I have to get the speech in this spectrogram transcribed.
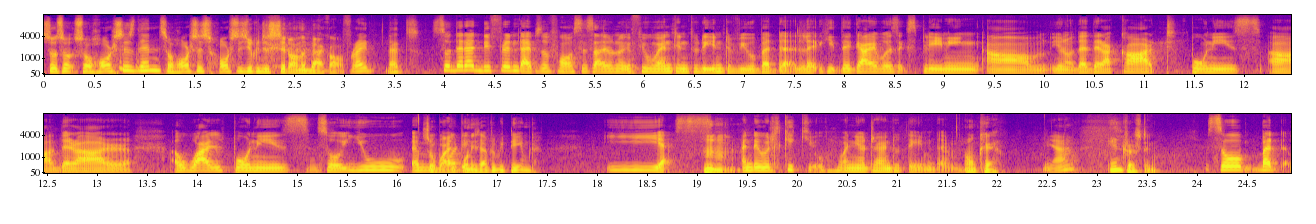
So so so horses then? So horses horses you can just sit on the back of, right? That's So there are different types of horses. I don't know if you went into the interview, but uh, like he, the guy was explaining, um, you know, that there are cart ponies, uh, there are uh, wild ponies. So you so wild ponies have to be tamed. Yes, Hmm. and they will kick you when you're trying to tame them. Okay. Yeah. Interesting. So but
